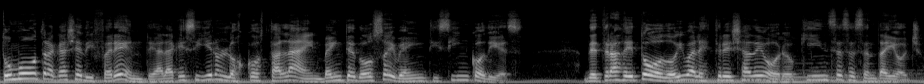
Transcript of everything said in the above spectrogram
tomó otra calle diferente a la que siguieron los Costa Line 2012 y 2510. Detrás de todo iba la Estrella de Oro 1568.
